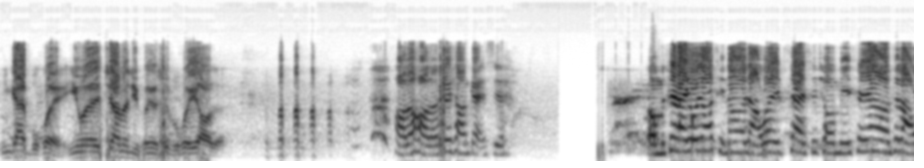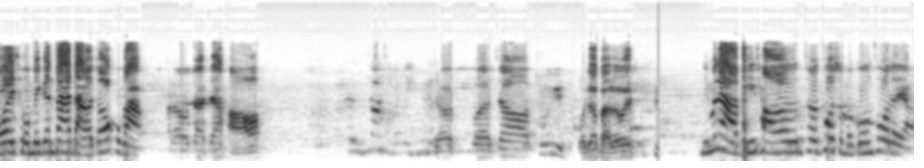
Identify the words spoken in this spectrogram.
应该不会，因为这样的女朋友是不会要的。好的好的，非常感谢。我们现在又邀请到了两位切尔西球迷，先让这两位球迷跟大家打个招呼吧。Hello，大家好。叫我叫朱玉，我叫百乐威。你们俩平常就做什么工作的呀？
